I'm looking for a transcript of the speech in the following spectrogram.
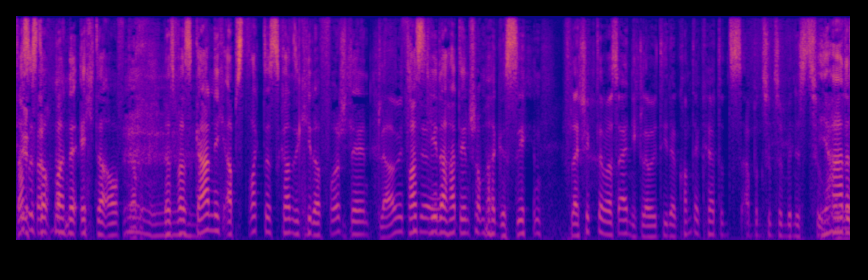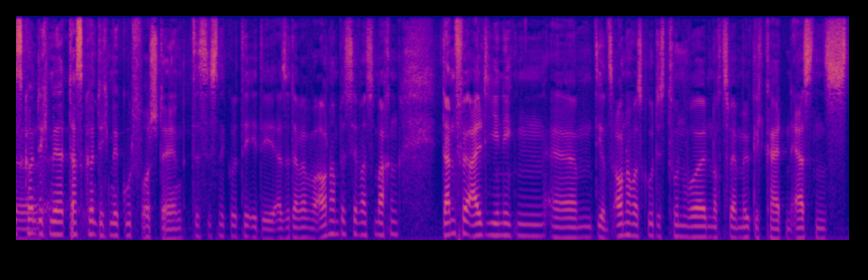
Das ist doch mal eine echte Aufgabe. Das was gar nicht abstraktes kann sich jeder vorstellen. Glaube, Fast jeder hat den schon mal gesehen. Vielleicht schickt er was ein. Ich glaube, Dieter Kontek hört uns ab und zu zumindest zu. Ja, also, das könnte ich mir, das könnte ich mir gut vorstellen. Das ist eine gute Idee. Also da werden wir auch noch ein bisschen was machen. Dann für all diejenigen, ähm, die uns auch noch was Gutes tun wollen, noch zwei Möglichkeiten. Erstens,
